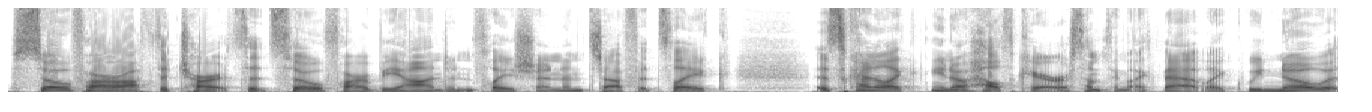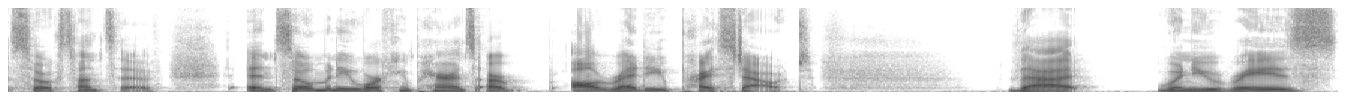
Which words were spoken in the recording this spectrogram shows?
so far off the charts. It's so far beyond inflation and stuff. It's like, it's kind of like, you know, healthcare or something like that. Like we know it's so expensive. And so many working parents are already priced out that when you raise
